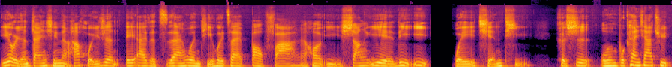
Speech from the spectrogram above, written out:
也有人担心呢，他回任 AI 的治安问题会再爆发，然后以商业利益为前提。可是我们不看下去，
